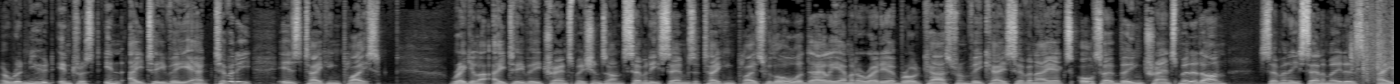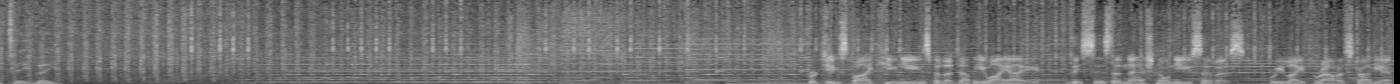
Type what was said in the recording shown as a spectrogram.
a renewed interest in ATV activity is taking place. Regular ATV transmissions on 70 SEMS are taking place with all the daily amateur radio broadcasts from VK7AX also being transmitted on 70 centimetres ATV. Produced by Q News for the WIA, this is the National News Service, relayed throughout Australia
